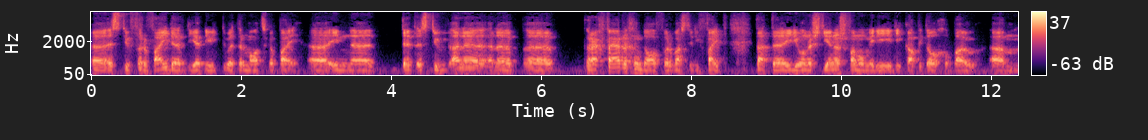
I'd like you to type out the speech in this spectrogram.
uh, is toe verwyder deur die Twitter maatskappy. Uh en uh, dit is toe hulle hulle uh regverdiging daarvoor was toe die feit dat uh, hierdie ondersteuners van hom met die die kapitaal gebou ehm um,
